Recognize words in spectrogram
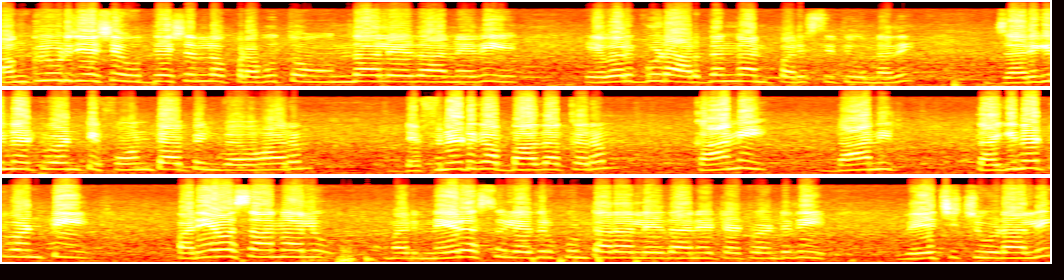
కంక్లూడ్ చేసే ఉద్దేశంలో ప్రభుత్వం ఉందా లేదా అనేది ఎవరికి కూడా అర్థం కాని పరిస్థితి ఉన్నది. జరిగినటువంటి ఫోన్ ట్యాపింగ్ వ్యవహారం డెఫినెట్గా బాధాకరం. కానీ దాని తగినటువంటి పర్యవసానాలు మరి నేరస్తులు ఎదుర్కొంటారా లేదా అనేటటువంటిది వేచి చూడాలి.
